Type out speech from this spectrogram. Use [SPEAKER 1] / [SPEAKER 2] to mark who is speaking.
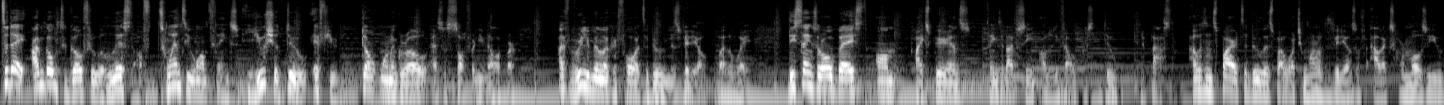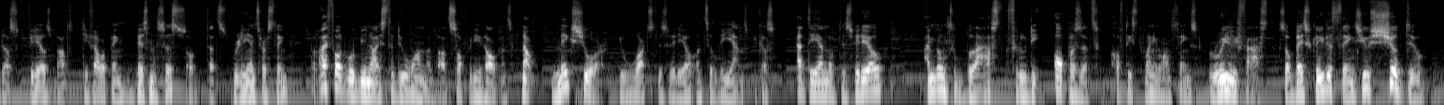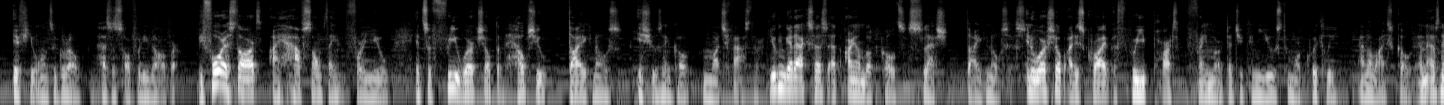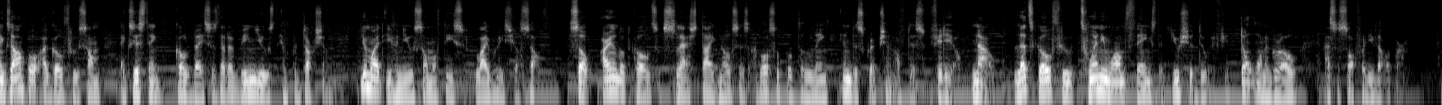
[SPEAKER 1] Today I'm going to go through a list of 21 things you should do if you don't want to grow as a software developer. I've really been looking forward to doing this video, by the way. These things are all based on my experience, things that I've seen other developers do in the past. I was inspired to do this by watching one of the videos of Alex Hormozi who does videos about developing businesses, so that's really interesting. But I thought it would be nice to do one about software development. Now, make sure you watch this video until the end, because at the end of this video, I'm going to blast through the opposite of these 21 things really fast. So basically the things you should do if you want to grow as a software developer. Before I start, I have something for you. It's a free workshop that helps you diagnose issues in code much faster. You can get access at arjan.codes slash diagnosis. In the workshop, I describe a three-part framework that you can use to more quickly analyze code. And as an example, I go through some existing code bases that are being used in production. You might even use some of these libraries yourself. So arjan.codes slash diagnosis, I've also put the link in the description of this video. Now, let's go through 21 things that you should do if you don't want to grow as a software developer.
